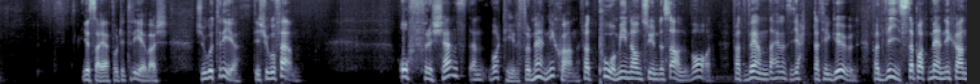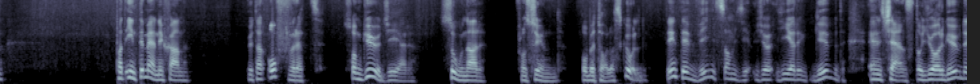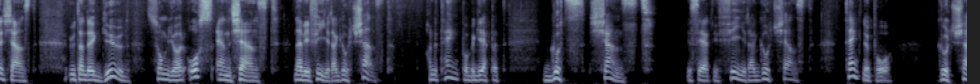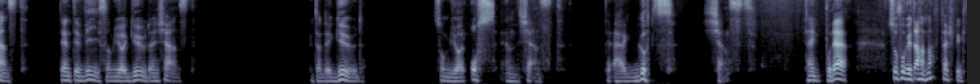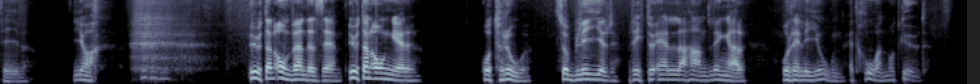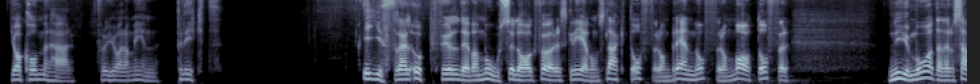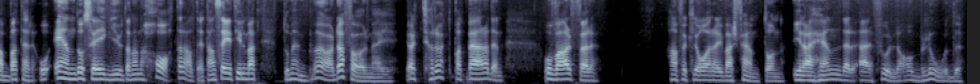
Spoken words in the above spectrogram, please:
Jesaja 43, vers 23 till 25. Offertjänsten var till för människan, för att påminna om syndens allvar, för att vända hennes hjärta till Gud, för att visa på att människan, på att inte människan, utan offret som Gud ger, sonar från synd och betalar skuld. Det är inte vi som ger Gud en tjänst och gör Gud en tjänst, utan det är Gud som gör oss en tjänst när vi firar gudstjänst. Har ni tänkt på begreppet gudstjänst? Vi säger att vi firar gudstjänst. Tänk nu på gudstjänst. Det är inte vi som gör Gud en tjänst, utan det är Gud som gör oss en tjänst. Det är Guds tjänst. Tänk på det, så får vi ett annat perspektiv. Ja. Utan omvändelse, utan ånger och tro så blir rituella handlingar och religion ett hån mot Gud. Jag kommer här för att göra min plikt. Israel uppfyllde vad Mose lag föreskrev om slaktoffer, om brännoffer, om matoffer, nymånader och sabbater. Och ändå säger Gud att han hatar allt detta. Han säger till och med att de är en börda för mig. Jag är trött på att bära den. Och varför? Han förklarar i vers 15, era händer är fulla av blod.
